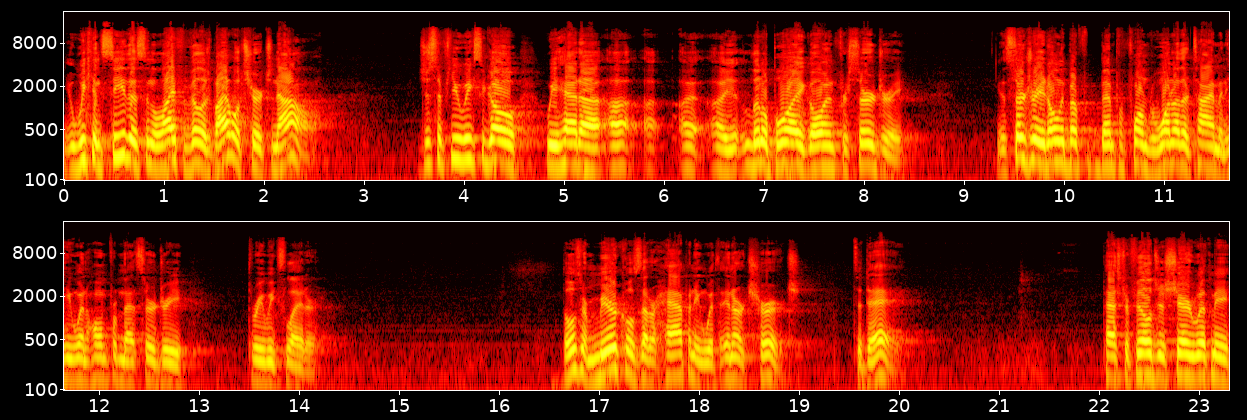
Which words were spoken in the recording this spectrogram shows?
We can see this in the life of Village Bible Church now. Just a few weeks ago, we had a, a, a, a little boy go in for surgery. The surgery had only been performed one other time, and he went home from that surgery three weeks later. Those are miracles that are happening within our church today. Pastor Phil just shared with me,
